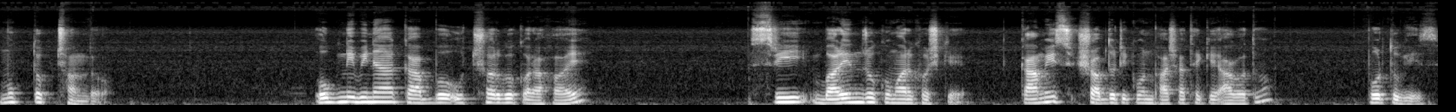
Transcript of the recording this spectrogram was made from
মুক্তক ছন্দ। অগ্নিবীণা কাব্য উৎসর্গ করা হয় শ্রী বারেন্দ্র কুমার ঘোষকে। কামিজ শব্দটি কোন ভাষা থেকে আগত? পর্তুগিজ।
